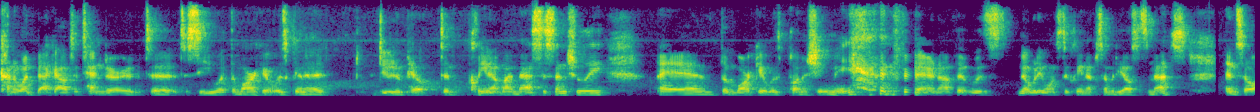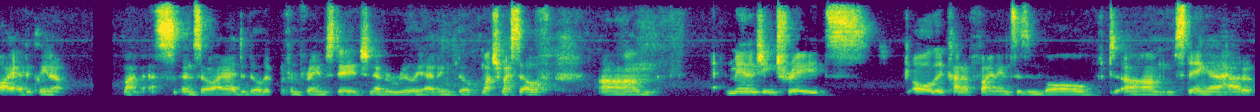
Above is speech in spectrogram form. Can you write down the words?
kind of went back out to tender to, to see what the market was going to do to, to clean up my mess essentially. And the market was punishing me. Fair enough it was nobody wants to clean up somebody else's mess. And so i had to clean up my mess. And so i had to build it from frame stage never really having built much myself. Um, managing trades all the kind of finances involved, um, staying ahead of,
